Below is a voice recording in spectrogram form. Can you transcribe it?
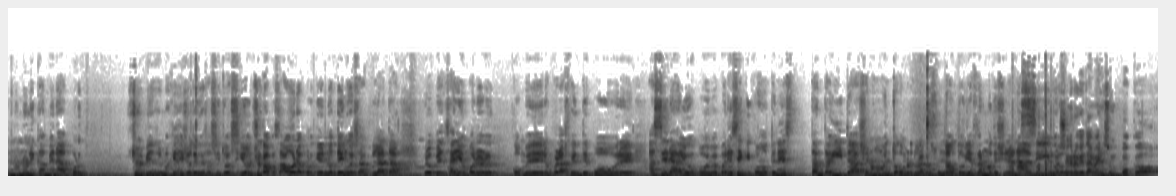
no, no le cambia nada. Por, yo pienso, imagínate yo tengo esa situación. Yo capaz ahora porque no tengo esa plata, pero pensaría en poner comederos para gente pobre, hacer algo, porque me parece que cuando tenés tanta guita, ya en un momento comprarte una casa, un auto, viajar no te llena nada. Sí, bueno, yo creo que también es un poco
